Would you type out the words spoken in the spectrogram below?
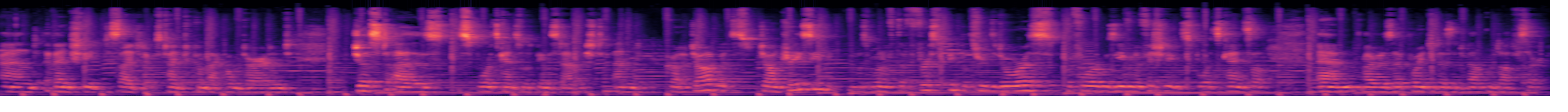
and eventually decided it was time to come back home to Ireland just as the Sports Council was being established and got a job with John Treacy. He was one of the first people through the doors before it was even officially the Sports Council. Um, I was appointed as a development officer.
